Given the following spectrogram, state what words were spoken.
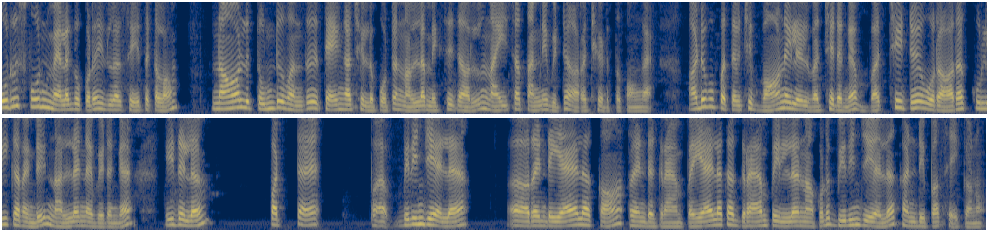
ஒரு ஸ்பூன் மிளகு கூட இதில் சேர்த்துக்கலாம். நாலு துண்டு வந்து தேங்காய் சில்லு போட்டு நல்லா மிக்சி ஜாரில் நைஸாக தண்ணி விட்டு அரைச்சி எடுத்துக்கோங்க. அடுப்பு பற்ற வச்சு வானிலையில் வச்சிடுங்க. வச்சுட்டு ஒரு அரை குழி கரண்டி நல்லெண்ணெய் விடுங்க. இதில் பட்டை ப பிரிஞ்சி இலை ரெண்டு ஏலக்காய் ரெண்டு கிராம்பு. ஏலக்காய் கிராம்பு இல்லைன்னா கூட பிரிஞ்சி இலை கண்டிப்பாக சேர்க்கணும்.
